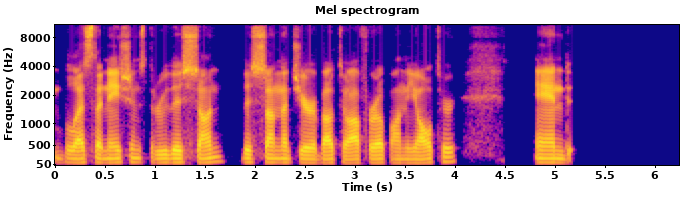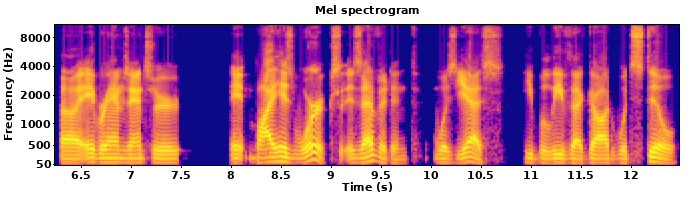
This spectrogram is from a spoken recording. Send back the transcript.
bless the nations through this son, this son that you're about to offer up on the altar. And uh, Abraham's answer, it, by his works, is evident. Was yes, he believed that God would still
